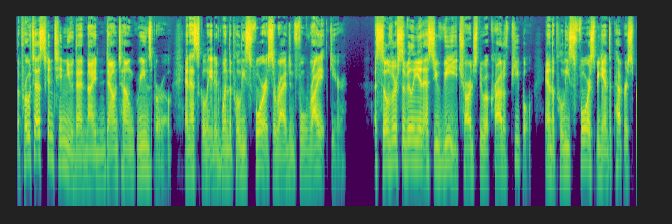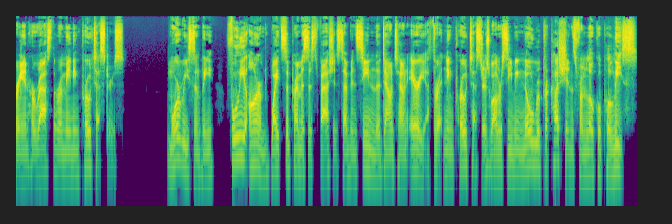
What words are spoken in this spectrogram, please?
The protests continued that night in downtown Greensboro and escalated when the police force arrived in full riot gear. A silver civilian SUV charged through a crowd of people, and the police force began to pepper spray and harass the remaining protesters. More recently, Fully armed white supremacist fascists have been seen in the downtown area threatening protesters while receiving no repercussions from local police.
